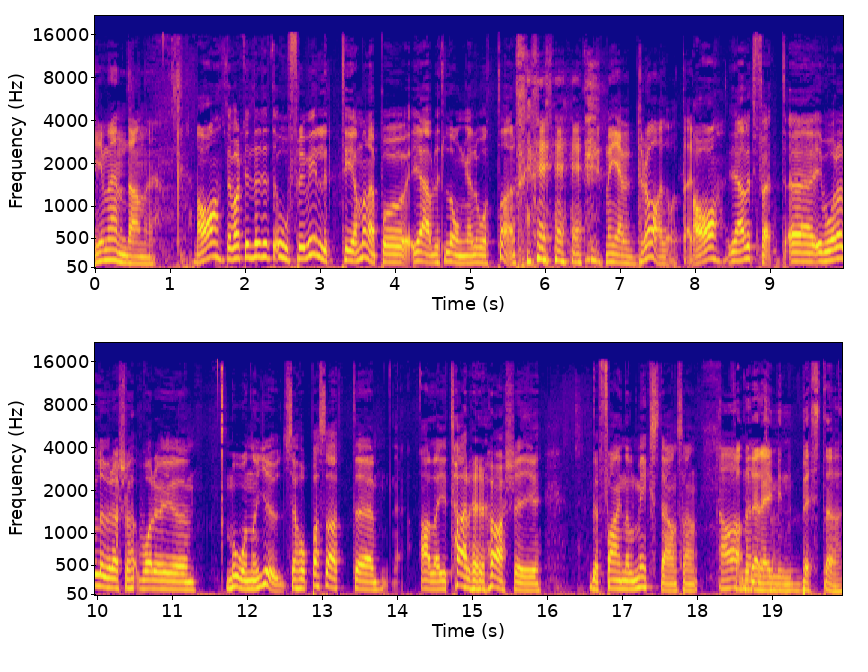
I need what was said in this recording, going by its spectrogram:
Jajamän Danne. Ja, det vart ett litet ofrivilligt tema där på jävligt långa låtar. Men jävligt bra låtar. Ja, jävligt fett. Eh, I våra lurar så var det ju monoljud, så jag hoppas att eh, alla gitarrer hörs i the final mixdown sen. Ja, Fan, det men, där är min bästa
